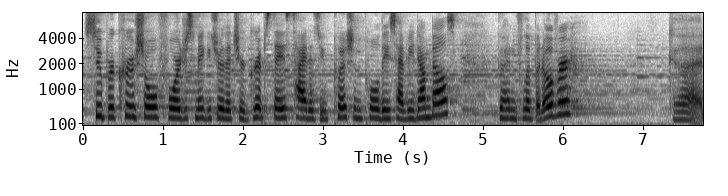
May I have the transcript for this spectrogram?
super crucial for just making sure that your grip stays tight as you push and pull these heavy dumbbells. Go ahead and flip it over. Good.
